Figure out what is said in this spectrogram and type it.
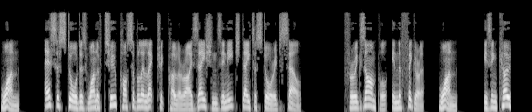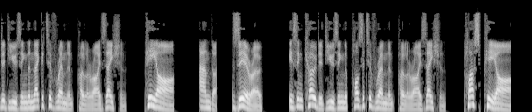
1 s are stored as one of two possible electric polarizations in each data storage cell. For example, in the figure 1 is encoded using the negative remnant polarization PR and a 0 is encoded using the positive remnant polarization plus PR.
